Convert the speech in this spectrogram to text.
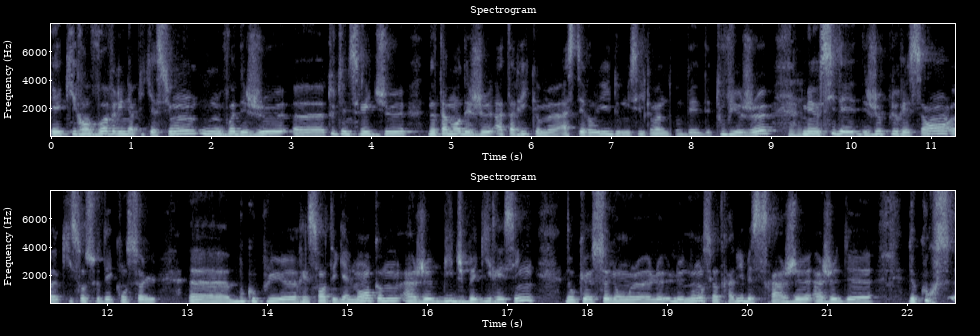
et qui renvoie vers une application où on voit des jeux, euh, toute une série de jeux, notamment des jeux Atari comme euh, Astéroïde ou Missile Command, donc des, tout vieux jeux, mhm. mais aussi des, jeux plus récents euh, qui sont sur des consoles beaucoup plus récentes également, comme un jeu Beach Buggy Racing. Donc, selon le, nom, si on traduit, ben, ce sera un jeu, un jeu de, de course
